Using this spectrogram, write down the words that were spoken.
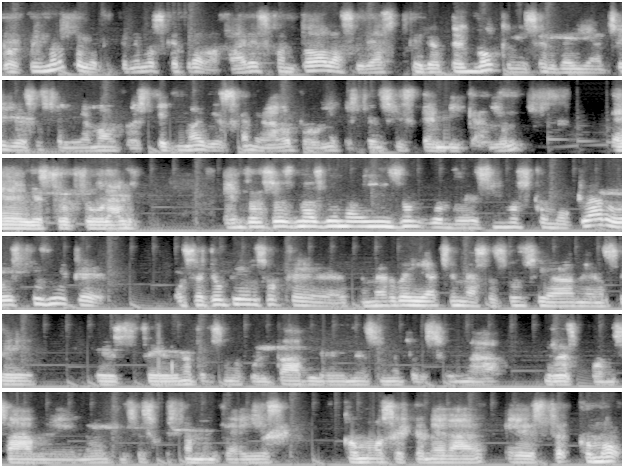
lo primero con lo que tenemos que trabajar es con todas las ideas que yo tengo, que es el VIH, y eso se le llama autoestigma y es generado por una cuestión sistémica ¿no? Eh, y estructural. Entonces, más bien ahí es donde decimos como, claro, esto es lo que, o sea, yo pienso que tener VIH me hace sucia, me hace este, una persona culpable, me hace una persona irresponsable, ¿no? Entonces, justamente ahí es cómo se genera esto, cómo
